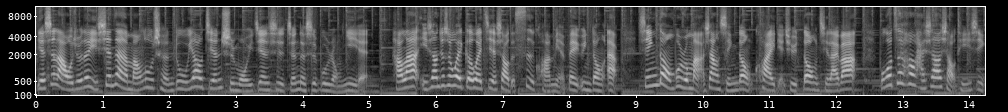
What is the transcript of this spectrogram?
也是啦，我觉得以现在的忙碌程度，要坚持某一件事真的是不容易耶。好啦，以上就是为各位介绍的四款免费运动 App。心动不如马上行动，快一点去动起来吧。不过最后还是要小提醒，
